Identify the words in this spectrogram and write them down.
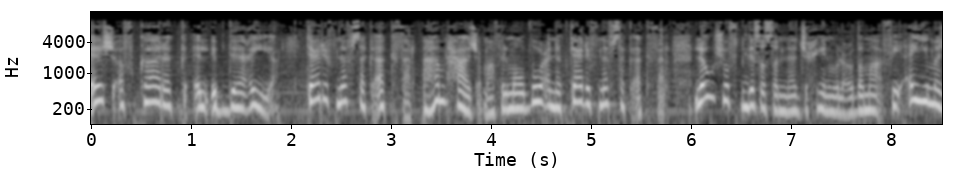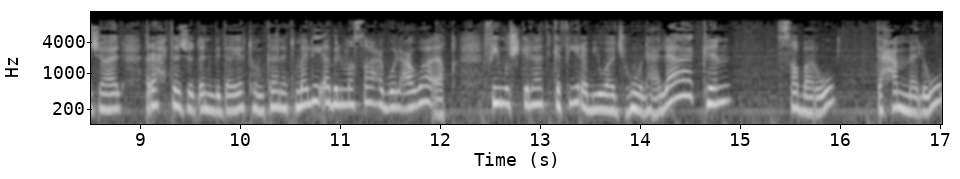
إيش أفكارك الإبداعية. تعرف نفسك أكثر. أهم حاجة ما في الموضوع أنك تعرف نفسك أكثر. لو شفت قصص الناجحين والعظماء في أي مجال راح تجد أن بدايتهم كانت مليئة بالمصاعب والعوائق. في مشكلات كثيرة بيواجهونها. لكن صبروا تحملوا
